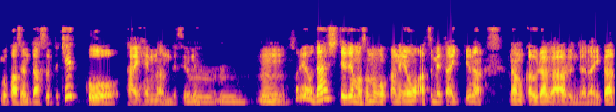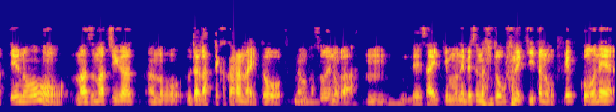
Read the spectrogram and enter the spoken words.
5%出すって結構大変なんですよね。うん、うん、うん。それを出してでもそのお金を集めたいっていうのは、なんか裏があるんじゃないかっていうのを、まず間違あの、疑ってかからないと、なんかそういうのが、うん。で、最近もね、別のところで聞いたのも、結構ね、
